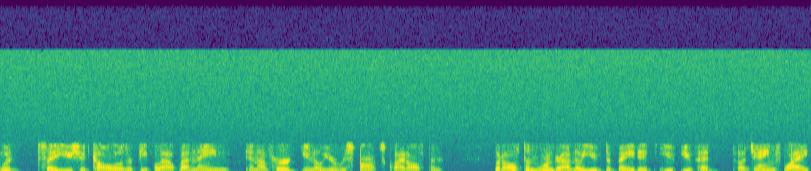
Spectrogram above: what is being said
would say you should call other people out by name, and I've heard, you know, your response quite often. But I often wonder. I know you've debated. You, you've had uh, James White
